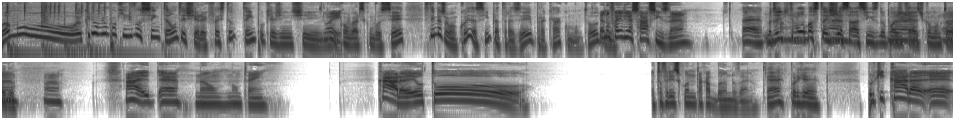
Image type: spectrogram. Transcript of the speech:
Vamos. Eu queria ouvir um pouquinho de você então, Teixeira, que faz tanto tempo que a gente não Oi. conversa com você. Você tem mais alguma coisa assim pra trazer pra cá como um todo? Eu não falei de Assassins, né? É, mas a gente falou bastante É. de Assassins no podcast É, como um todo. é, é. Ah, é. Não, não tem. Cara, eu tô. Eu tô feliz quando tá acabando, velho. É, por quê? Porque, cara, é.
